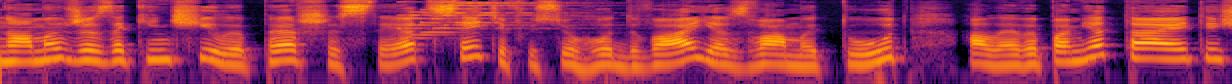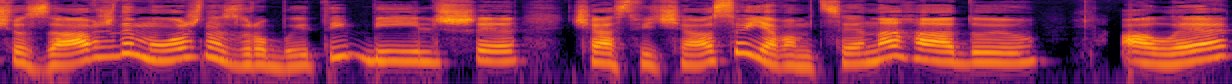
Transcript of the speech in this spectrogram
Ну а ми вже закінчили перший сет, сетів усього два. Я з вами тут, але ви пам'ятаєте, що завжди можна зробити більше. Час від часу я вам це нагадую. Але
